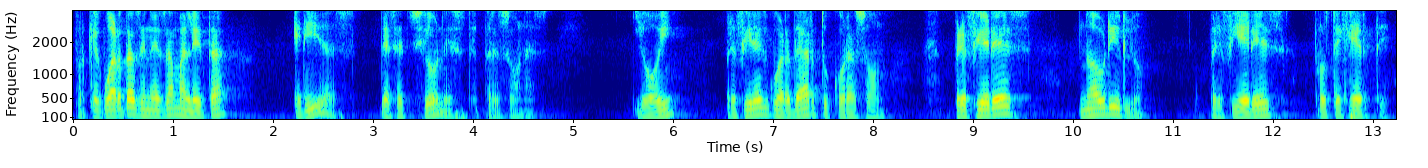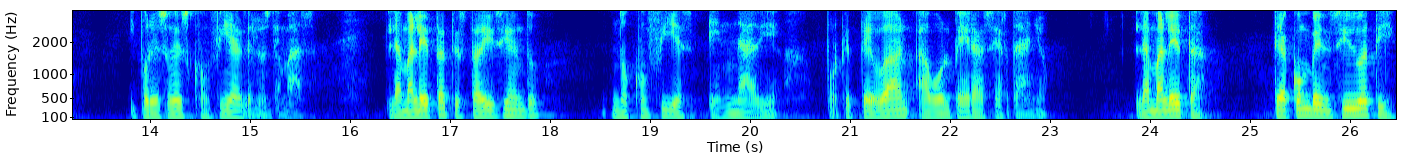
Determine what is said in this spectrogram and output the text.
porque guardas en esa maleta heridas, decepciones de personas. Y hoy prefieres guardar tu corazón, prefieres no abrirlo, prefieres protegerte y por eso desconfías de los demás. La maleta te está diciendo, no confíes en nadie porque te van a volver a hacer daño. La maleta te ha convencido a ti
